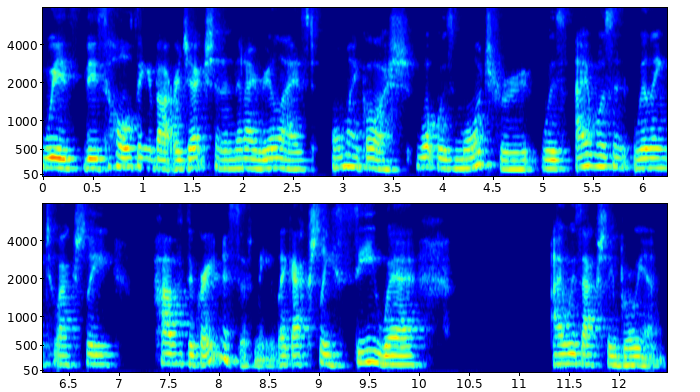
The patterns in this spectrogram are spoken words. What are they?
with this whole thing about rejection. And then i realized oh my gosh what was more true was i wasn't willing to actually have the greatness of me like actually see where i was actually brilliant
